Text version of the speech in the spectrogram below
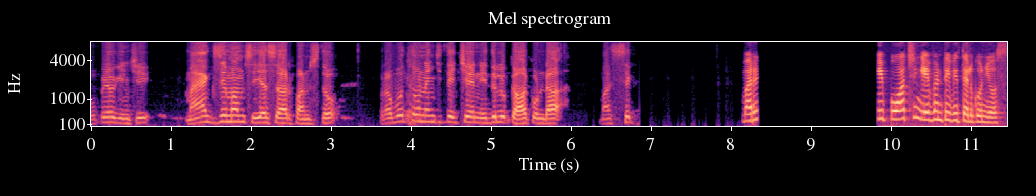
ఉపయోగించి మ్యాక్సిమం సిఎస్ఆర్ ఫండ్స్తో ప్రభుత్వం నుంచి తెచ్చే నిధులు కాకుండా మా శక్తి మరి keep watching A one TV Telugu news.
